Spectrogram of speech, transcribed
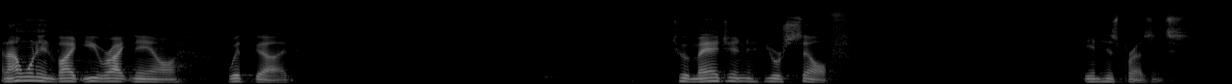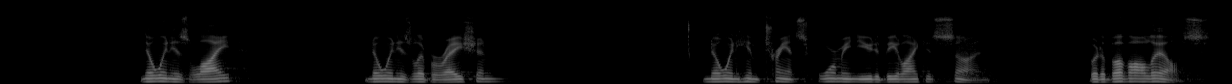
And I want to invite you right now with God to imagine yourself in His presence, knowing His light, knowing His liberation, knowing Him transforming you to be like His Son, but above all else,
